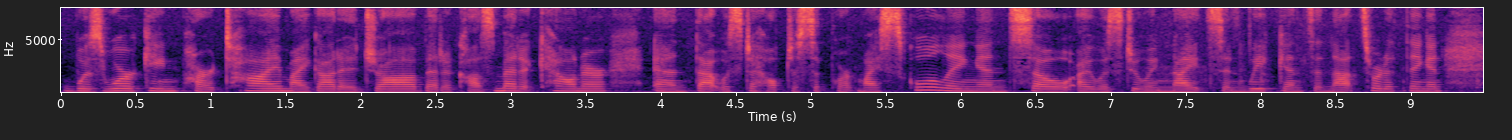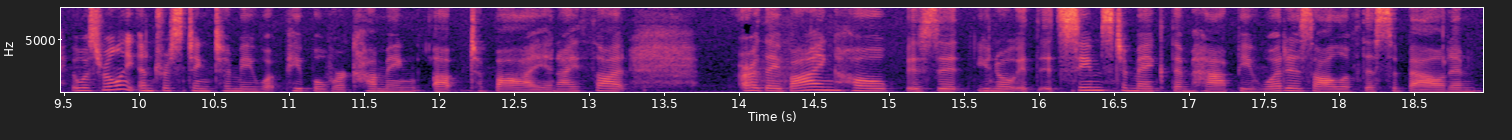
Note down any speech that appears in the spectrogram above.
was working part time, I got a job at a cosmetic counter, and that was to help to support my schooling. And so I was doing nights and weekends and that sort of thing. And it was really interesting to me what people were coming up to buy. And I thought, are they buying hope? Is it, you know, it, it seems to make them happy. What is all of this about? And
